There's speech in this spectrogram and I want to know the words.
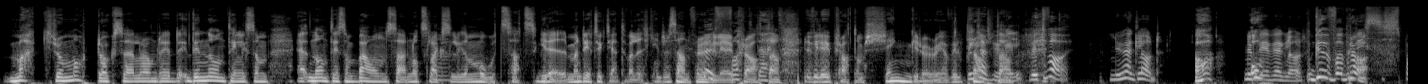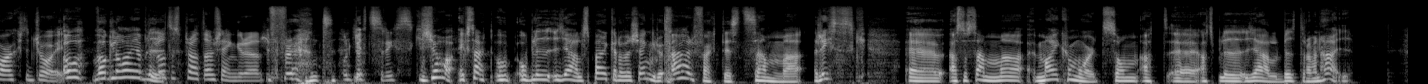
makromort också, eller om det är, det är någonting, liksom, eh, någonting som bouncear, något slags liksom, motsatsgrej. Men det tyckte jag inte var lika intressant, för nu vill jag ju prata, that. nu vill jag ju prata om kängurur och jag vill Det är klart prata... vi vill. Vet du vad? Nu är jag glad. Ja, Nu Åh, blev jag glad. Gud vad bra! This sparked joy. Åh, vad glad jag blir! Låt oss prata om kängurur och dödsrisk. Ja, exakt. Och, och bli ihjälsparkad av en känguru är faktiskt samma risk. Eh, alltså samma micromort som att, eh, att bli ihjälbiten av en haj.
